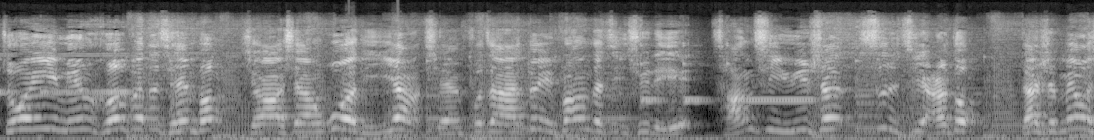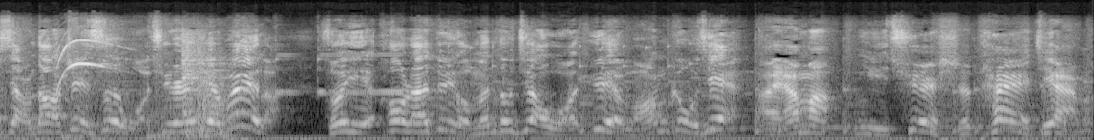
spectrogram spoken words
作为一名合格的前锋，就要像卧底一样潜伏在对方的禁区里，藏气于身，伺机而动。但是没有想到这次我居然越位了，所以后来队友们都叫我越王勾践。哎呀妈，你确实太贱了！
